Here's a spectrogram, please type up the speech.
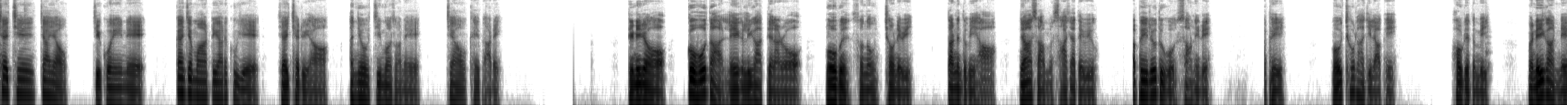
ချက်ချင်းကြားရောက်ကြည်ကွင်းနဲ့ကံကြမ္မာတရားတစ်ခုရဲ့ရိုက်ချက်တွေဟာအညိုကြီးမစွာနဲ့ကြောက်ခဲ့ပါတယ်ဒီနေ့တော့ကိုဟိုးတာလေကလေးကပြန်လာတော့မိုးပင်စုံစုံချုပ်နေပြီတာနဲ့သမီးဟာညစာမစားကြသေးဘူးအဖေလို့သူကိုစောင့်နေတယ်အဖေမုတ်ချိုးလာကြည်လားဖေဟုတ်တယ်သမီးမနေ့ကနေ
